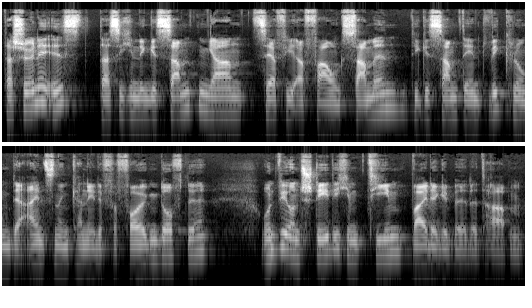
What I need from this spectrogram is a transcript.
Das Schöne ist, dass ich in den gesamten Jahren sehr viel Erfahrung sammeln, die gesamte Entwicklung der einzelnen Kanäle verfolgen durfte und wir uns stetig im Team weitergebildet haben.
